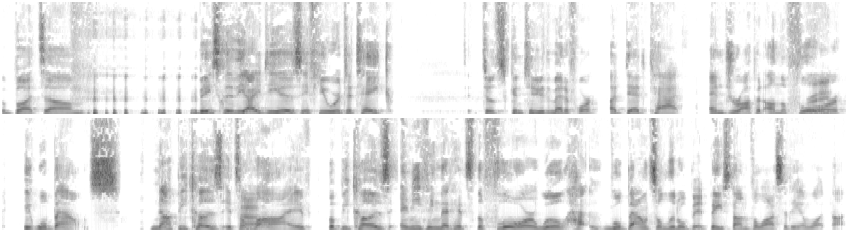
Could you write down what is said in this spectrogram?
but um, basically the idea is if you were to take to continue the metaphor, a dead cat and drop it on the floor, it will bounce. Not because it's Ah. alive, but because anything that hits the floor will ha- will bounce a little bit based on velocity and whatnot.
